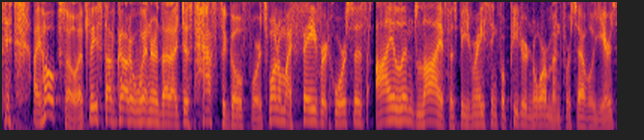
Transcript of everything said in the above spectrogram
I hope so. At least I've got a winner that I just have to go for. It's one of my favorite horses. Island Life has been racing for Peter Norman for several years.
